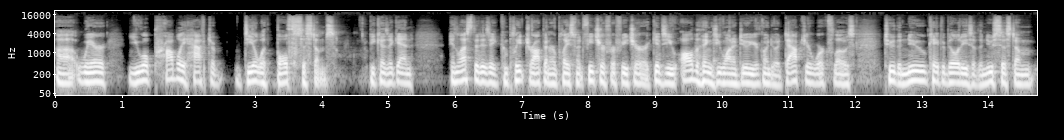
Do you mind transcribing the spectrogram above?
uh, where you will probably have to deal with both systems because again unless it is a complete drop in replacement feature for feature, it gives you all the things you want to do. You're going to adapt your workflows to the new capabilities of the new system,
